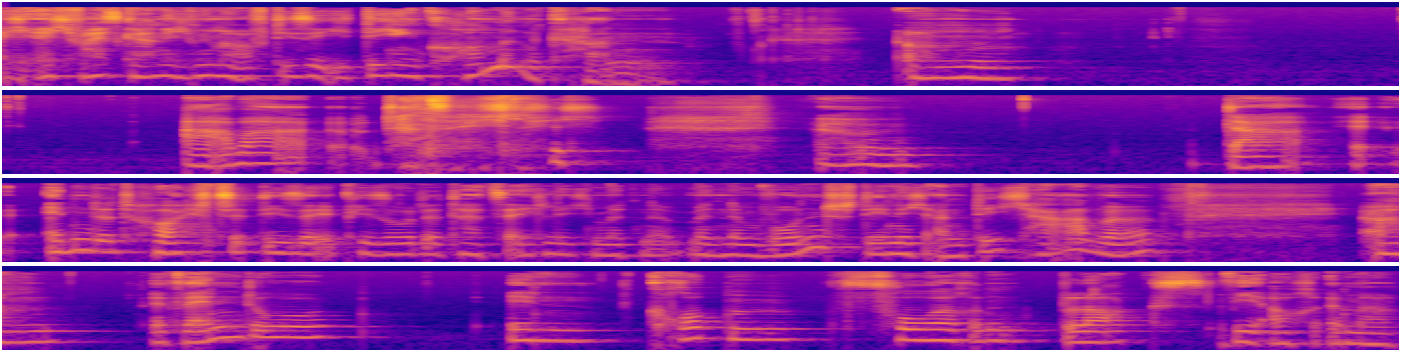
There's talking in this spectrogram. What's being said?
ich, ich weiß gar nicht, wie man auf diese Ideen kommen kann. Ähm, aber äh, tatsächlich, ähm, da äh, endet heute diese Episode tatsächlich mit, ne, mit einem Wunsch, den ich an dich habe. Ähm, wenn du in Gruppen, Foren, Blogs, wie auch immer,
